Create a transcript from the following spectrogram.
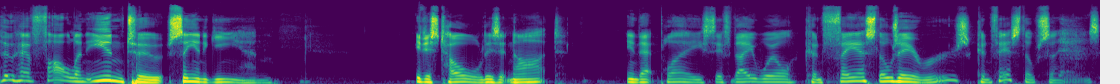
who have fallen into sin again, it is told, is it not, in that place, if they will confess those errors, confess those sins,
